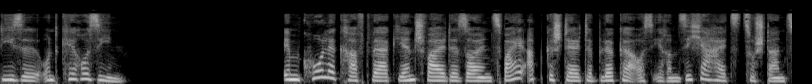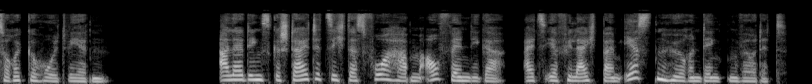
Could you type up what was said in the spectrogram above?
Diesel und Kerosin. Im Kohlekraftwerk Jenschwalde sollen zwei abgestellte Blöcke aus ihrem Sicherheitszustand zurückgeholt werden. Allerdings gestaltet sich das Vorhaben aufwendiger, als ihr vielleicht beim ersten Hören denken würdet.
